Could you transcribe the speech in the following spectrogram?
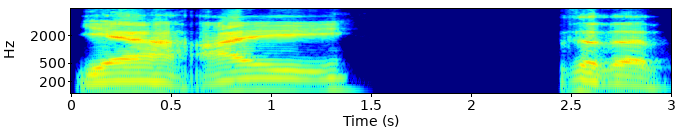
Yeah, I the the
